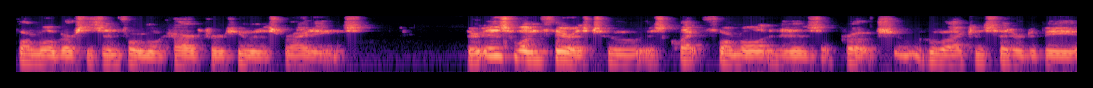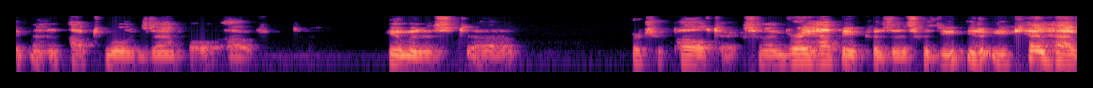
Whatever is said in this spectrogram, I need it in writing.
formal versus informal character of humanist writings. There is one theorist who is quite formal in his approach, who I consider to be an optimal example of humanist uh, virtue politics. And I'm very happy because of this, because you, you, you, can't have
